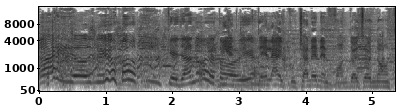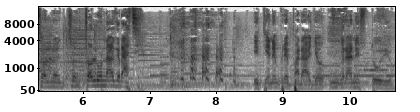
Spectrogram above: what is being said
Ay, Dios mío. Que ya no Mientras todavía. ustedes las escuchan en el fondo, eso no solo, son solo una gracia. Y tienen preparado un gran estudio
